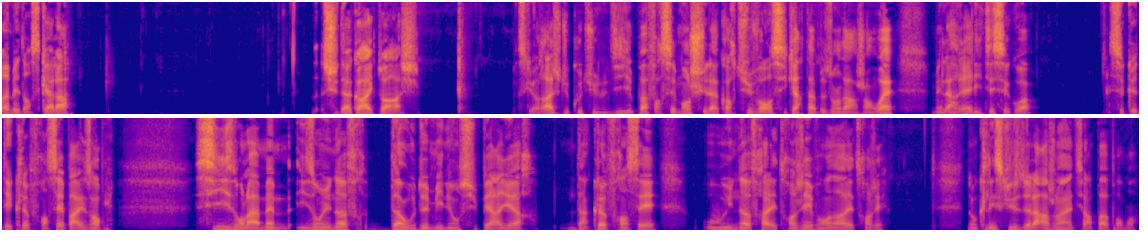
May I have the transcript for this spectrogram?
Ouais, mais dans ce cas-là, je suis d'accord avec toi, Rach. Parce que Rach, du coup, tu nous dis, pas forcément, je suis d'accord, tu vends aussi car tu as besoin d'argent. Ouais, mais la réalité, c'est quoi? C'est que des clubs français, par exemple, s'ils ont la même, ils ont une offre d'un ou deux millions supérieure d'un club français ou une offre à l'étranger, vont vendre à l'étranger. Donc l'excuse de l'argent, elle ne tient pas pour moi.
